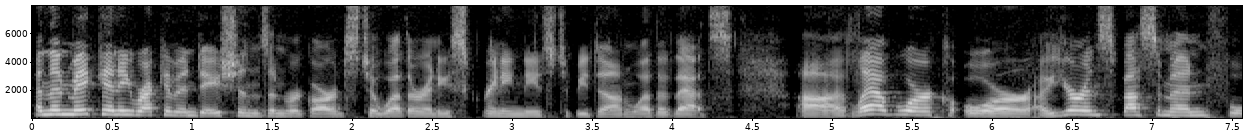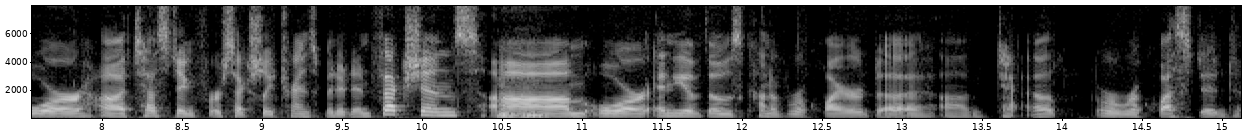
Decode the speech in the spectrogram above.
and then make any recommendations in regards to whether any screening needs to be done, whether that's lab work or a urine specimen for uh, testing for sexually transmitted infections mm-hmm. um, or any of those kind of required uh, um, uh, or requested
